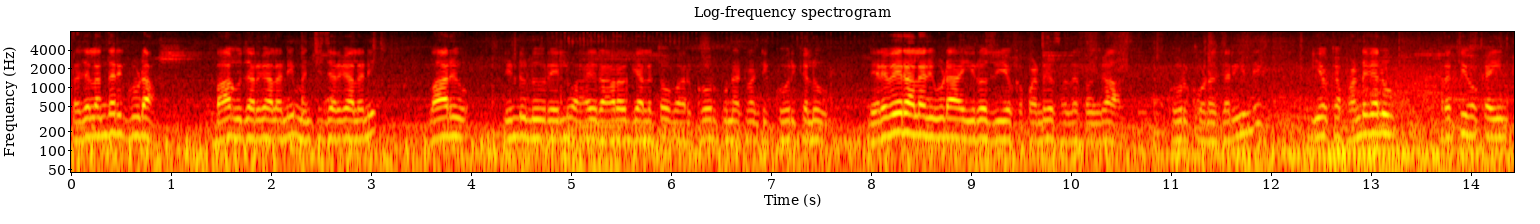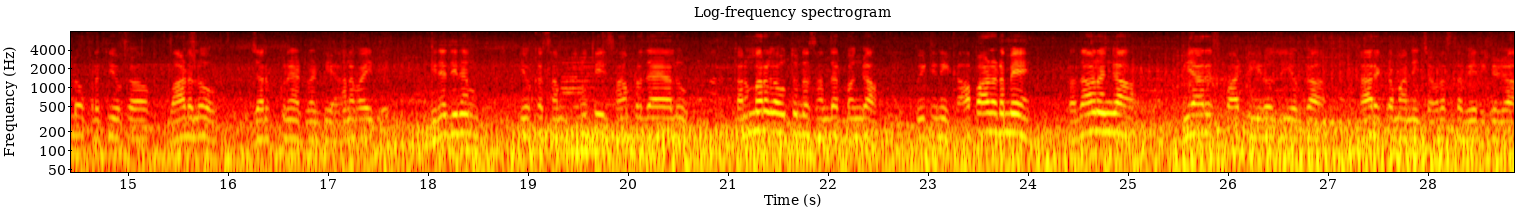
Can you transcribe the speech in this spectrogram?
ప్రజలందరికీ కూడా బాగు జరగాలని మంచి జరగాలని వారు నిండు నూరేళ్ళు ఆయుర ఆరోగ్యాలతో వారు కోరుకున్నటువంటి కోరికలు నెరవేరాలని కూడా ఈరోజు ఈ యొక్క పండుగ సందర్భంగా కోరుకోవడం జరిగింది. ఈ యొక్క పండుగను ప్రతి ఒక్క ఇంట్లో ప్రతి ఒక్క వాడలో జరుపుకునేటువంటి ఆనవాయితీ. దినదినం ఈ యొక్క సంస్కృతి సాంప్రదాయాలు కనుమరుగవుతున్న సందర్భంగా వీటిని కాపాడడమే ప్రధానంగా బీఆర్ఎస్ పార్టీ ఈరోజు ఈ యొక్క కార్యక్రమాన్ని చౌరస్తా వేదికగా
